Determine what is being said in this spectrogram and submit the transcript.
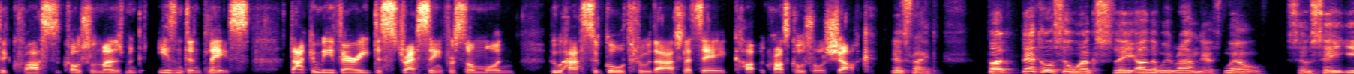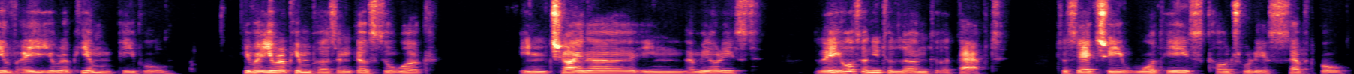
the cross cultural management isn't in place, that can be very distressing for someone who has to go through that, let's say, co- cross cultural shock. That's right. But that also works the other way around as well. So, say if a European people, if a European person goes to work in China, in the Middle East, they also need to learn to adapt to see actually what is culturally acceptable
